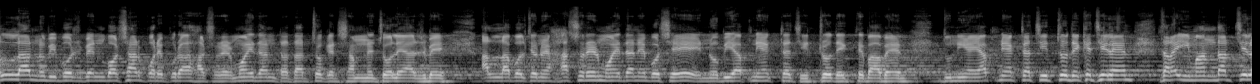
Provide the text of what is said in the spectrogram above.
আল্লাহ নবী বসবেন, বসার পরে পুরা হাসরের ময়দানটা তার চোখের সামনে চলে আসবে। আল্লাহ বলছেন, ওই হাসরের ময়দানে বসে নবী আপনি একটা চিত্র দেখতে পাবেন। দুনিয়ায় আপনি একটা চিত্র দেখেছিলেন, যারা ইমানদার ছিল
